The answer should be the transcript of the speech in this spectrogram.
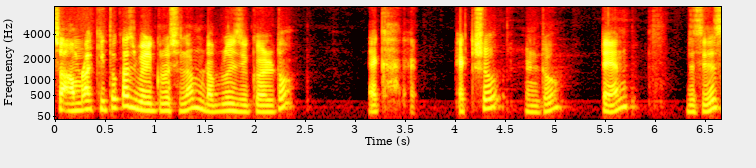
সো আমরা কৃতকাজ বের করেছিলাম? ডাব্লিউ ইজ ইকুয়াল টু এক, একশো ইন্টু টেন দিস ইজ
